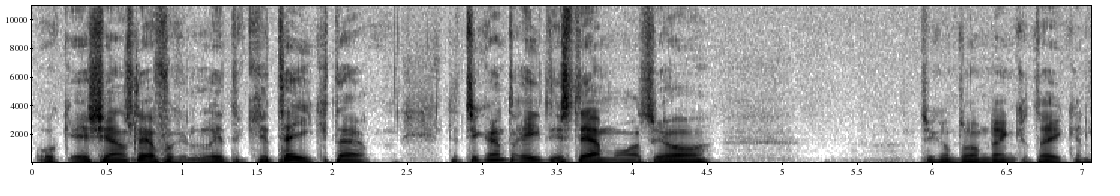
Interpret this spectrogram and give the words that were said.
och är känsliga för lite kritik där. Det tycker jag inte riktigt stämmer. Alltså jag tycker inte om den kritiken.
